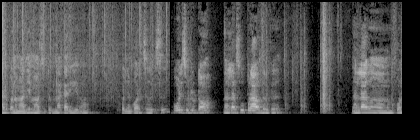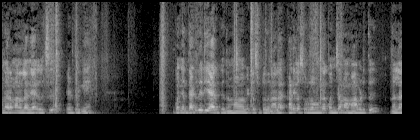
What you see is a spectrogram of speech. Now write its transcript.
அடுப்பை நம்ம அதிகமாக வச்சுட்டோம்னா கறியிடும் கொஞ்சம் குறைச்சி வச்சு போலி சுட்டுட்டோம். நல்லா சூப்பராக வந்திருக்கு. நல்லாவும் நம்ம பொன்னிறமாக நல்லா வேக வச்சு எடுத்துருக்கேன். கொஞ்சம் தடிதடியாக இருக்குது நம்ம வீட்டில் சுட்டதுனால. கடையில் சுடுறவங்க கொஞ்சமாக மாவு எடுத்து நல்லா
